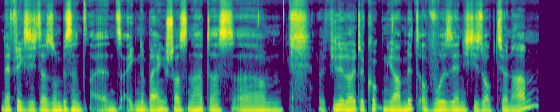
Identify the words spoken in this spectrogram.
Netflix sich da so ein bisschen ins eigene Bein geschossen hat, dass ähm, viele Leute gucken ja mit, obwohl sie ja nicht diese Option haben.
